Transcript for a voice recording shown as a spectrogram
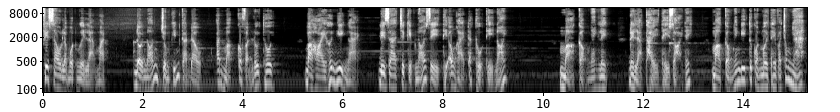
Phía sau là một người lạ mặt Đội nón trùm kín cả đầu Ăn mặc có phần lôi thôi. Bà Hoài hơi nghi ngại Đi ra chưa kịp nói gì Thì ông Hải đã thủ thị nói. Mở cổng nhanh lên Đây là thầy, thầy giỏi đấy Mở cổng nhanh đi tôi còn mời thầy vào trong nhà.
